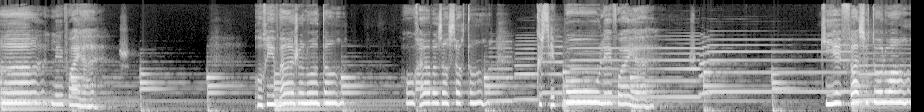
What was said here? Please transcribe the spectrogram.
Ah, les voyages au rivage lointain aux rêves incertains, que c'est beau les voyages qui effacent au loin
